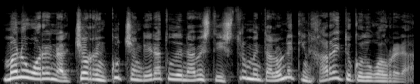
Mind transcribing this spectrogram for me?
Manowarren altxorren kutxan geratu den abesti instrumental honekin jarraituko dugu aurrera.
